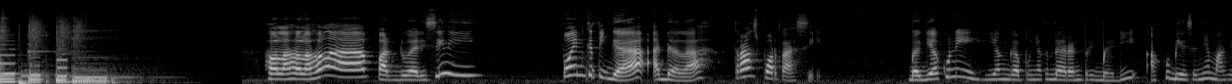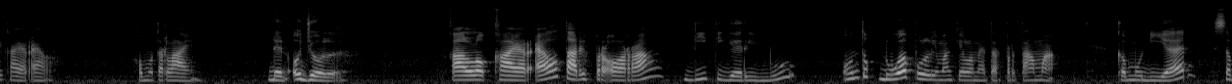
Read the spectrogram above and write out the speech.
Hola hola hola, part 2 di sini. Poin ketiga adalah transportasi. Bagi aku nih yang gak punya kendaraan pribadi, aku biasanya pakai KRL, komuter lain, dan ojol. Kalau KRL tarif per orang di 3000 untuk 25 km pertama. Kemudian 10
